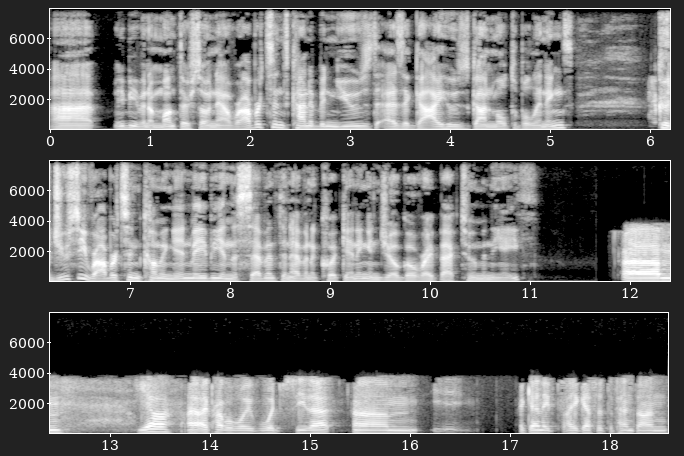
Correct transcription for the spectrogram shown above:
Uh, maybe even a month or so now. Robertson's kind of been used as a guy who's gone multiple innings. Could you see Robertson coming in maybe in the seventh and having a quick inning, and Joe go right back to him in the eighth? Um, yeah, I, I probably would see that. Um, again, it, I guess it depends on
